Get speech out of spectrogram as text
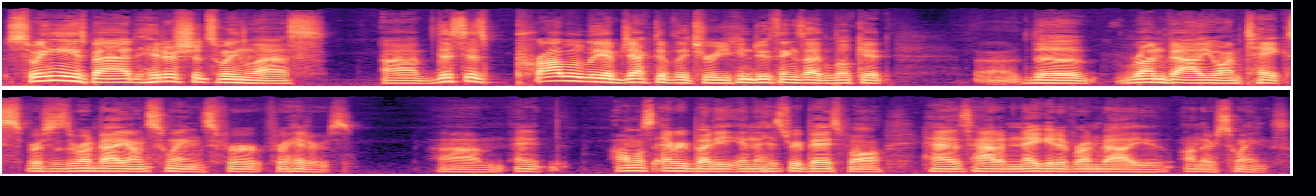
swinging is bad. Hitters should swing less. Uh, this is probably objectively true. You can do things like look at the run value on takes versus the run value on swings for for hitters. Um, and almost everybody in the history of baseball has had a negative run value on their swings.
